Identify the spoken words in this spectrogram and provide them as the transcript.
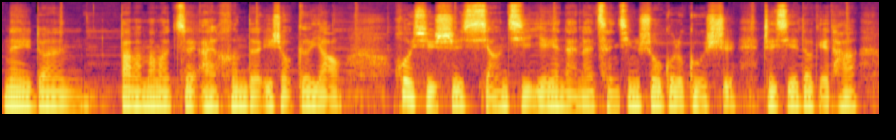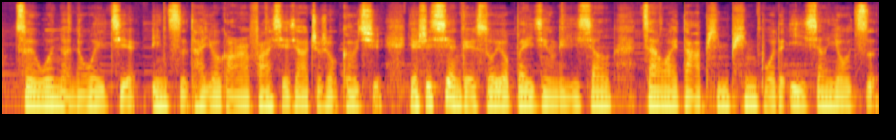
那段爸爸妈妈最爱哼的一首歌谣。或许是想起爷爷奶奶曾经说过的故事，这些都给他最温暖的慰藉，因此他有感而发写下这首歌曲，也是献给所有背井离乡在外打拼拼搏的异乡游子。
